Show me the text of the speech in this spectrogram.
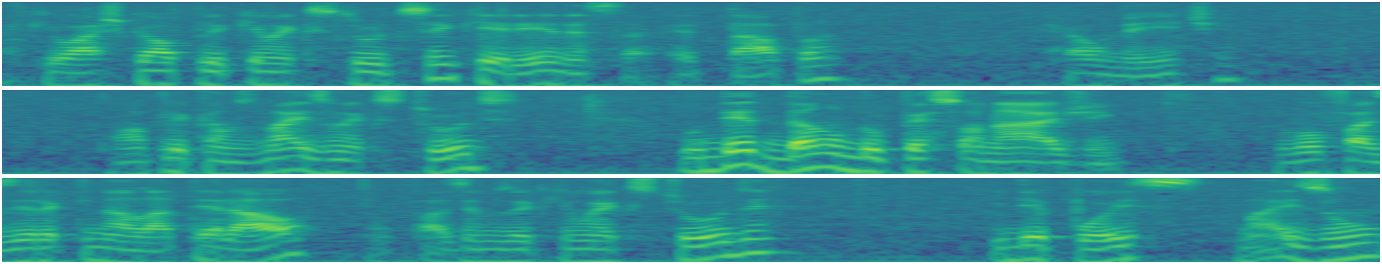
Aqui eu acho que eu apliquei um extrude sem querer nessa etapa, realmente. Então aplicamos mais um extrude. O dedão do personagem eu vou fazer aqui na lateral. Então fazemos aqui um extrude e depois mais um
